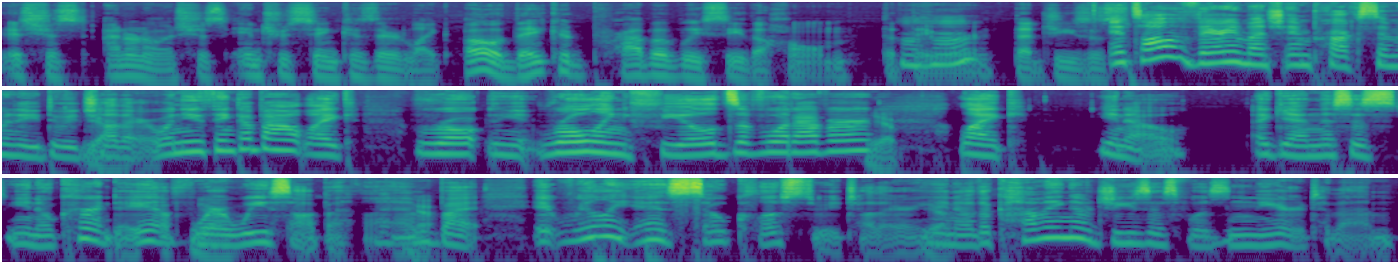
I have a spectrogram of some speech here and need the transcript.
it's just i don't know it's just interesting because they're like oh they could probably see the home that they Mhm. were that jesus It's all very much in proximity to each Yeah. other. When you think about like ro- rolling fields of whatever, Yep. like, you know, again, this is, you know, current day of where Yeah. we saw Bethlehem, Yeah. but it really is so close to each other. You know, the coming of Jesus was near to them,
